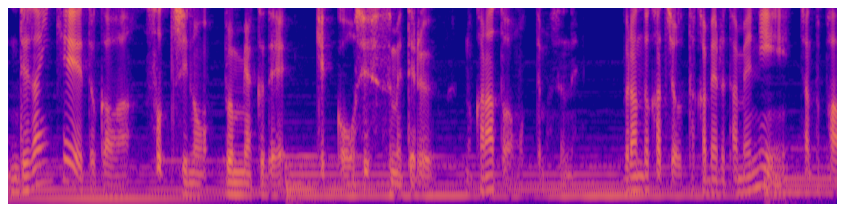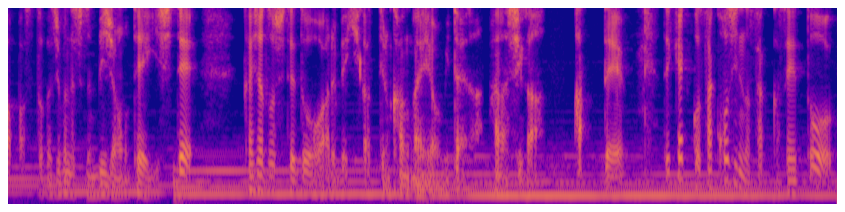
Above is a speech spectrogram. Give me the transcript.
デザイン経営とかはそっちの文脈で結構推し進めてるのかなとは思ってますよね。ブランド価値を高めるためにちゃんとパーパスとか自分たちのビジョンを定義して会社としてどうあるべきかっていうのを考えようみたいな話があって、で、結構さ、個人の作家性と、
